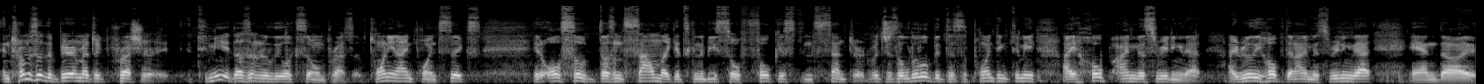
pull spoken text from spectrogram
In terms of the barometric pressure, to me, it doesn't really look so impressive. 29.6. It also doesn't sound like it's going to be so focused and centered, which is a little bit disappointing to me. I hope I'm misreading that. I really hope that I'm misreading that. And, uh,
